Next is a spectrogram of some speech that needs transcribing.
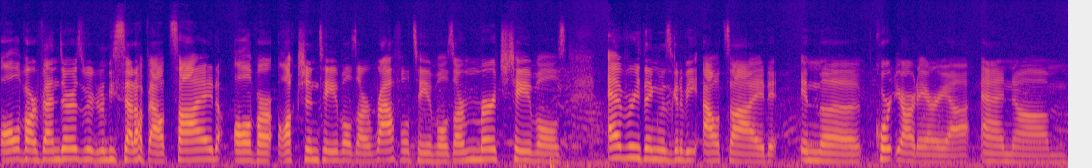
all of our vendors were going to be set up outside, all of our auction tables, our raffle tables, our merch tables, everything was going to be outside in the courtyard area. And um,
